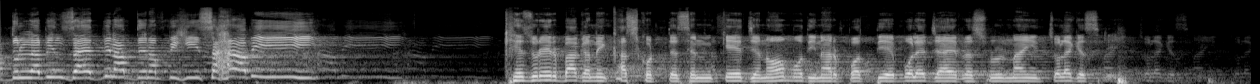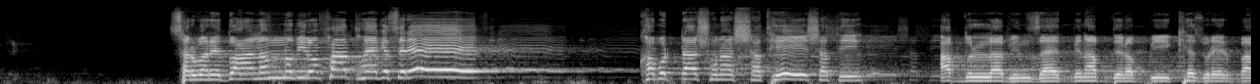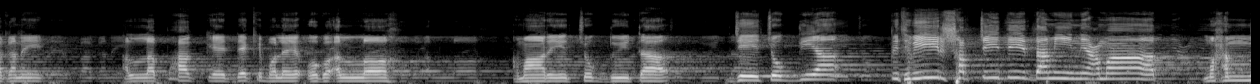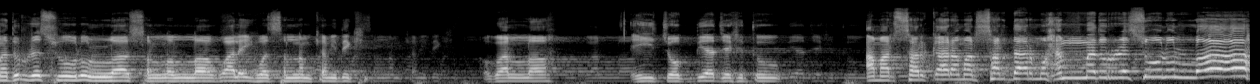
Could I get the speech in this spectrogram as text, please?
আব্দুল্লাহ বিন জায়েদ বিন আব্দিন আব্বিহি সাহাবি। খেজুরের বাগানে কাজ করতেছেন, কে যেন মদিনার পথ দিয়ে বলে যায়, রসুল নাই, চলে গেছে। সরওয়ারে দো আলম নবী রফাত হয়ে গেছে রে। খবরটা শোনার সাথে সাথে আব্দুল্লাহ বিন জায়েদ বিন আব্দে রব্বি খেজুরের বাগানে আল্লাহ পাককে ডেকে বলে, ওগো আল্লাহ আমার এই চোখ দুইটা, যে চোখ দিয়া পৃথিবীর সবচেয়ে দামি নিয়ামাত মোহাম্মদুর রসুল্লাহ সাল্লাহ আলাইসাল্লামকে আমি দেখি। আল্লাহ, এই চোখ দিয়া যেহেতু আমার সরকার, আমার সর্দার মোহাম্মদুর রসুল্লাহ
